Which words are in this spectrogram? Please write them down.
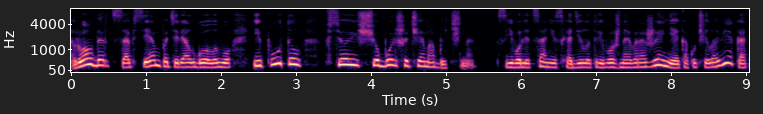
Роберт совсем потерял голову и путал все еще больше, чем обычно. С его лица не сходило тревожное выражение, как у человека,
